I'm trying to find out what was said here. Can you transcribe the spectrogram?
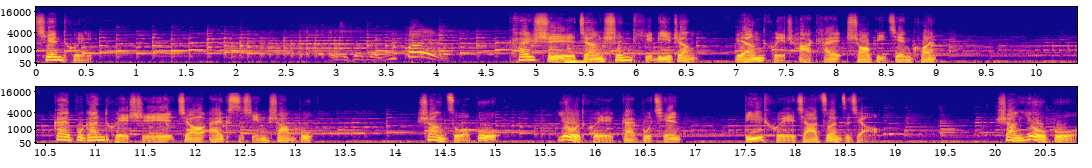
牵腿。开始将身体立正，两腿岔开，稍比肩宽。盖不干腿时，交 X 形上步，上左步，右腿盖步牵，底腿加钻子脚。上右步，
